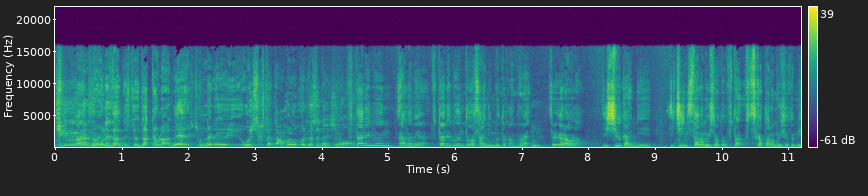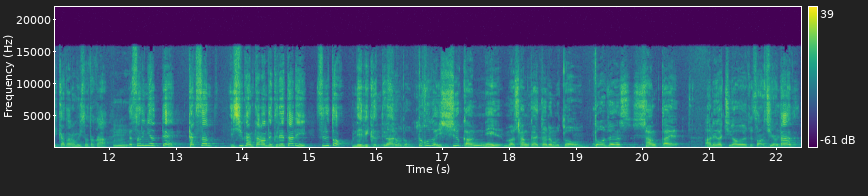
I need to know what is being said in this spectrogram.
気になるのはお値段ですよ。だってほらね、そんなに美味しくたってあんまりお金出せないでしょ。2人分あのね2人分とか3人分とかのね、それからほら1週間に1日頼む人と 2, 2日頼む人と3日頼む人とか、でそれによってたくさん1週間頼んでくれたりすると値引くんです。なるほど。ということは1週間に、まあ、3回頼むと、当然3回あれが違うよとそう違う。だから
